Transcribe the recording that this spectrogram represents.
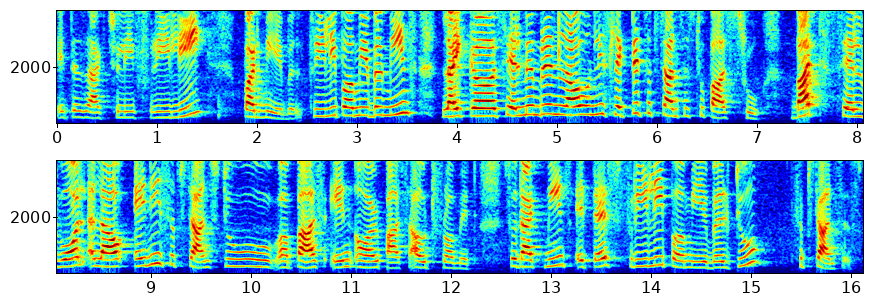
It is actually freely permeable. Freely permeable means like uh, cell membrane allow only selected substances to pass through but cell wall allow any substance to uh, pass in or pass out from it. So that means it is freely permeable to substances.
